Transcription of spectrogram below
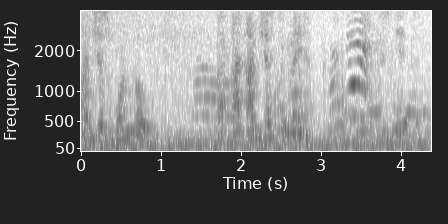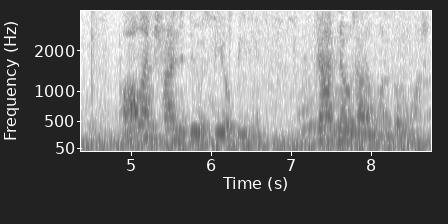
I'm just one vote. I, I, I'm just a man. That's it. All I'm trying to do is be obedient. God knows I don't want to go to Washington.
